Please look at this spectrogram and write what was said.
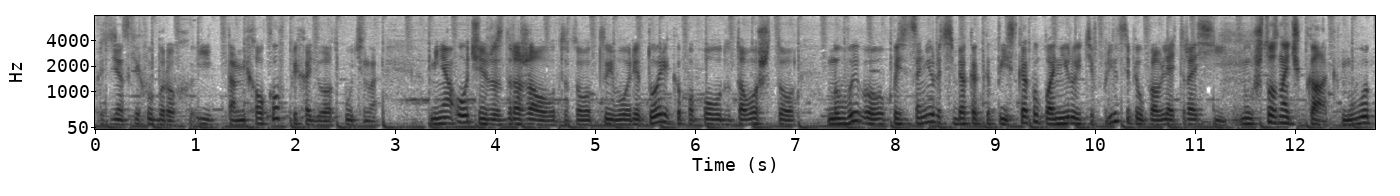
президентских выборах, и там Михалков приходил от Путина, меня очень раздражала вот эта вот его риторика по поводу того, что ну вы э, позиционируете себя как атеист. Как вы планируете, в принципе, управлять Россией? Ну, что значит как? Ну вот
